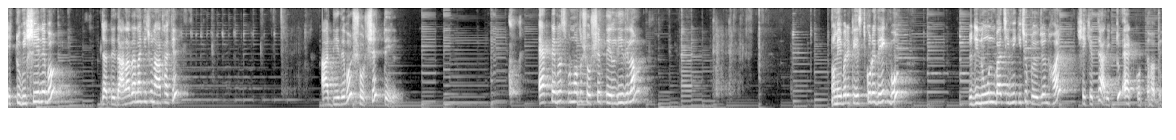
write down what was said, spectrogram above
একটু মিশিয়ে নেব যাতে দানা দানা কিছু না থাকে। আর দিয়ে দেব সর্ষের তেল। এক টেবিল স্পুন মতো সর্ষের তেল দিয়ে দিলাম। আমি এবারে টেস্ট করে দেখব। যদি নুন বা চিনি কিছু প্রয়োজন হয়, সেক্ষেত্রে আর একটু অ্যাড করতে হবে।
